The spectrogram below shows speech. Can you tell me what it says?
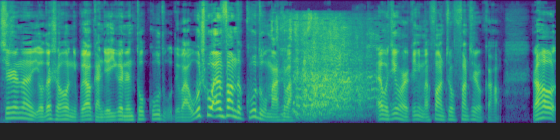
其实呢，有的时候你不要感觉一个人多孤独，对吧？无处安放的孤独嘛，是吧？哎，我这会儿给你们放就放这首歌好了。然后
